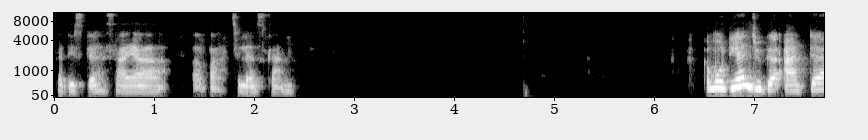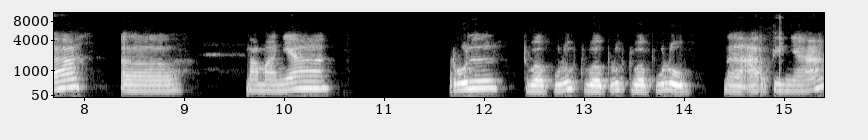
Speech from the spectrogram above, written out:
Tadi sudah saya apa jelaskan. Kemudian juga ada eh, namanya rule 20-20-20. Nah, artinya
